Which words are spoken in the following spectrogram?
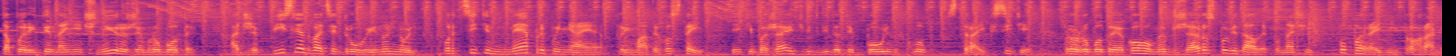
та перейти на нічний режим роботи. Адже після 22.00 Порт Сіті не припиняє приймати гостей, які бажають відвідати боулінг-клуб Страйк Сіті, про роботу якого ми вже розповідали у нашій попередній програмі.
